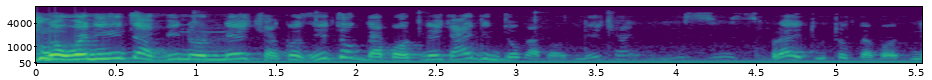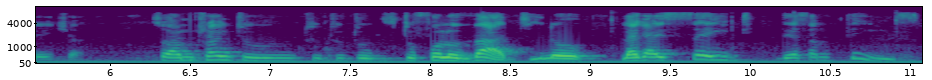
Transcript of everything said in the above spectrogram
no. When you intervene on nature, because you talked about nature, I didn't talk about nature. It's, it's bright. We talked about nature. So I'm trying to, to, to, to, to follow that. You know, like I said, there are some things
